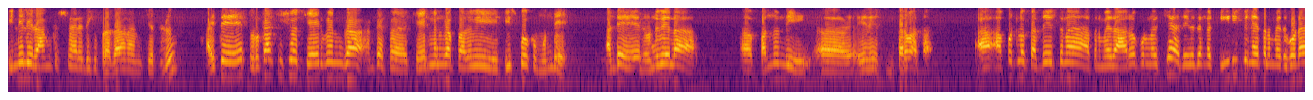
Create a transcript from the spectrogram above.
పిన్నెల్లి రామకృష్ణారెడ్డికి ప్రధాన అనుచరుడు అయితే తుర్కా కిషోర్ చైర్మన్గా అంటే చైర్మన్గా పదవి తీసుకోక ముందే అంటే రెండు వేల పంతొమ్మిది తర్వాత అప్పట్లో పెద్ద ఎత్తున అతని మీద ఆరోపణలు వచ్చి అదేవిధంగా టీడీపీ నేతల మీద కూడా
